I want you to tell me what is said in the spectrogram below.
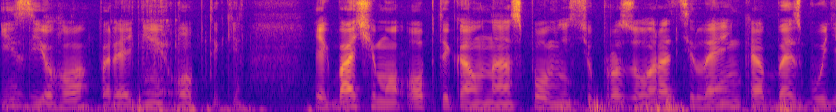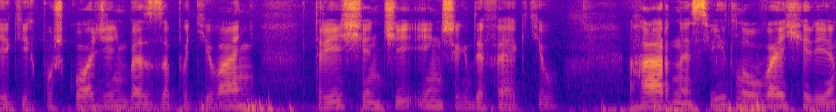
із його передньої оптики. Як бачимо, оптика у нас повністю прозора, ціленька, без будь-яких пошкоджень, без запотівань, тріщин чи інших дефектів. Гарне світло увечері,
